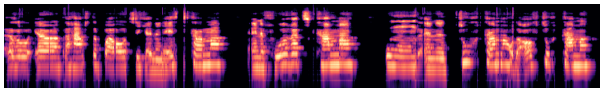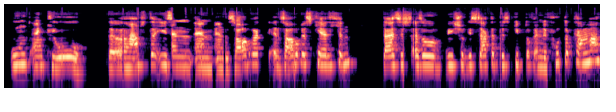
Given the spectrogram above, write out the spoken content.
Also er, der Hamster baut sich eine Nestkammer, eine Vorratskammer und eine Zuchtkammer oder Aufzuchtkammer und ein Klo. Der Hamster ist ein, ein, ein, sauberer, ein sauberes Kerlchen. Das ist also, wie ich schon gesagt habe, es gibt auch eine Futterkammer.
